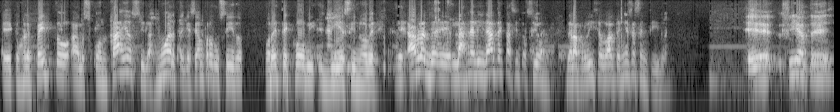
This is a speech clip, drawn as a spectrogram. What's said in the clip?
eh, con respecto a los contagios y las muertes que se han producido por este COVID-19. habla de la realidad de esta situación de la provincia de Duarte en ese sentido. Eh, fíjate,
